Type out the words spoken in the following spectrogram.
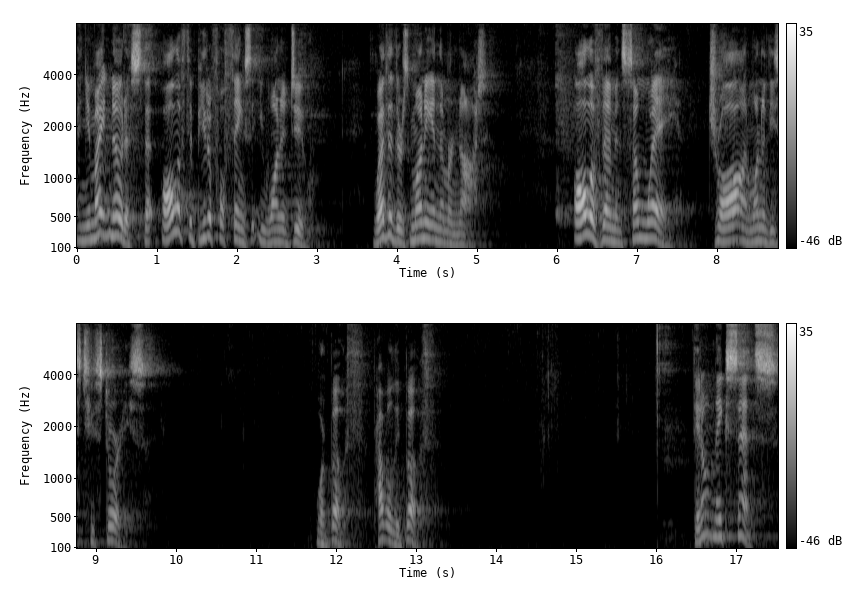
And you might notice that all of the beautiful things that you want to do, whether there's money in them or not, all of them in some way draw on one of these two stories. Or both, probably both. They don't make sense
